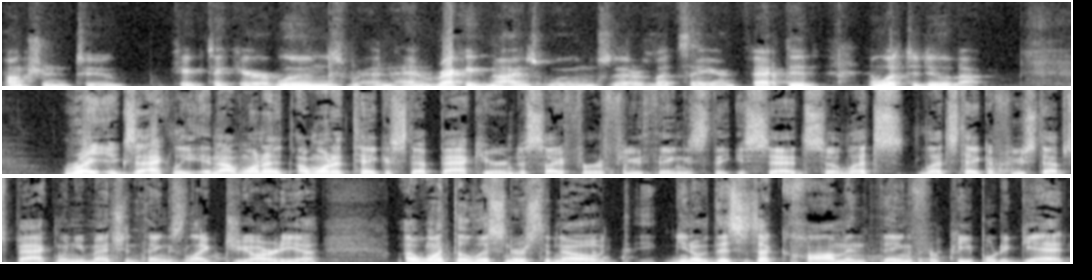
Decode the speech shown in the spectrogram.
function to take care of wounds and, and recognize wounds that are let's say are infected and what to do about it. Right, exactly. And I want to I want to take a step back here and decipher a few things that you said. So let's let's take a few steps back when you mentioned things like Giardia. I want the listeners to know, you know, this is a common thing for people to get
